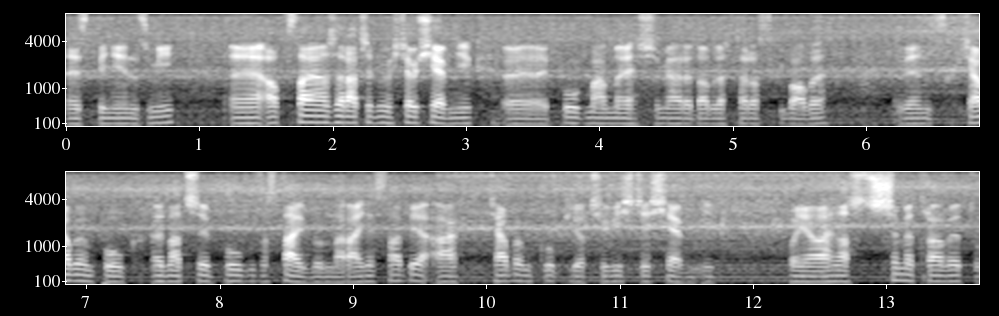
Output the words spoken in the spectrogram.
e, z pieniędzmi. Obstawiam, że raczej bym chciał siewnik. Pług mamy jeszcze w miarę dobre czteroskibowy. Więc chciałbym pług, e, znaczy pług zostawiłbym na razie sobie, a chciałbym kupić oczywiście siewnik, ponieważ nasz 3-metrowy to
